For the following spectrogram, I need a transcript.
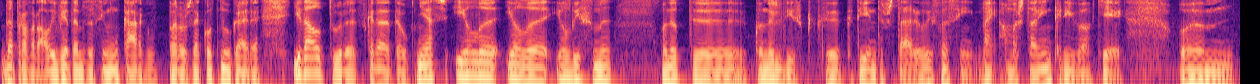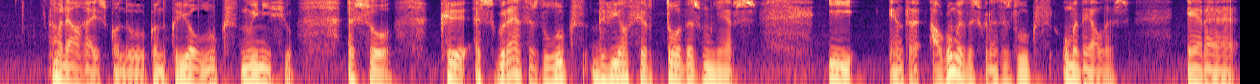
da Provaral. Inventamos assim um cargo para o José Couto Nogueira. E da altura, se calhar até o conheces, ele, ele, ele disse-me, quando eu, te, quando eu lhe disse que, que te ia entrevistar, ele disse-me assim: bem, há uma história incrível que é. o Manel Reis, quando, quando criou o Lux no início, achou que as seguranças do Lux deviam ser todas mulheres. E entre algumas das seguranças do Lux, uma delas era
